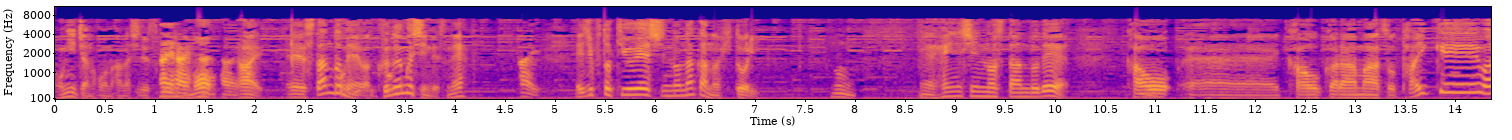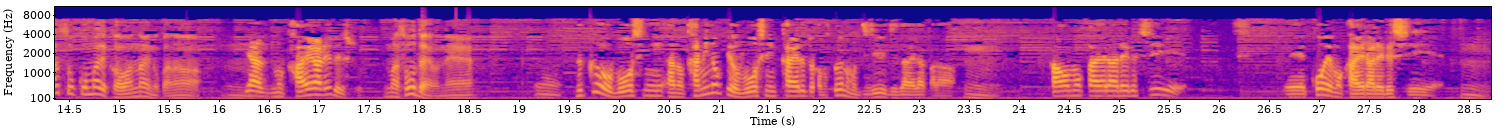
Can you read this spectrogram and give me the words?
お兄ちゃんの方の話ですけれども、はいはいはいはいえースタンド名はクヌムシンですね。はい。エジプト救衛神の中の一人、うん。えー変身のスタンドで、顔、えー顔から、まあ、そう、体型はそこまで変わんないのかな。うんいや、もう変えられるでしょ。まあそうだよね。うん。服を帽子に、あの、髪の毛を帽子に変えるとかもそういうのも自由自在だから、うん。顔も変えられるし、えー声も変えられるし、うん。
